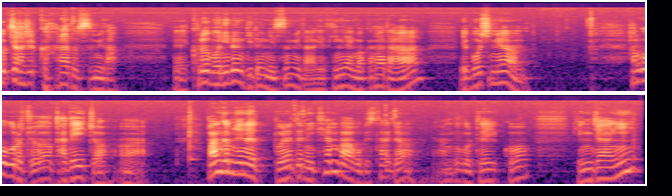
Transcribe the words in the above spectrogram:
걱정하실 거 하나도 없습니다. 예, 이런 기능이 있습니다. 굉장히 막강하다. 예, 보시면 한국어로 쭉 다 돼 있죠. 어, 방금 전에 보내드린 캔바하고 비슷하죠. 한국어로 돼 있고 굉장히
